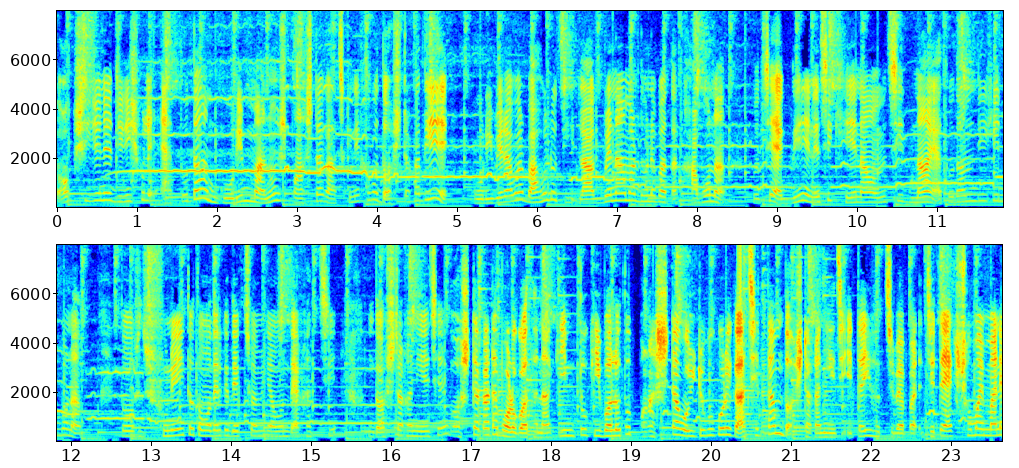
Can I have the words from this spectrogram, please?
অফ সিজনের জিনিস বলে এত দাম? গরিব মানুষ পাঁচটা গাছ কিনে খাব দশ টাকা দিয়ে? গরিবের আবার বাহুলতি লাগবে না আমার ধনে পাতা, খাব না। বলছে একদিন এনেছি, খেয়ে নাও। আমি বলছি, না, এত দাম দিয়ে কিনবো না। তো শুনেই তো তোমাদেরকে দেখছ, আমি যেমন দেখাচ্ছি। দশ টাকা নিয়েছে। দশ টাকাটা বড় কথা না, কিন্তু কি বলো তো পাঁচটা ওইটুকু করে গাছের দাম দশ টাকা নিয়েছে। এটাই হচ্ছে ব্যাপার, যেটা এক সময় মানে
